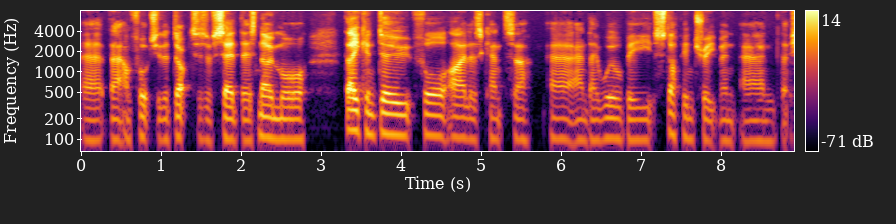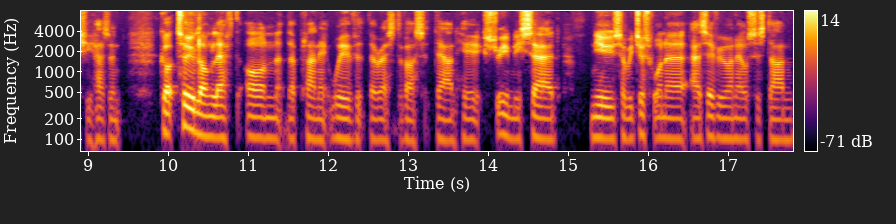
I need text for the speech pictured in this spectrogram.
uh, that unfortunately the doctors have said there's no more they can do for Isla's cancer. Uh, and they will be stopping treatment, and that she hasn't got too long left on the planet with the rest of us down here. Extremely sad news. So we just want to, as everyone else has done,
